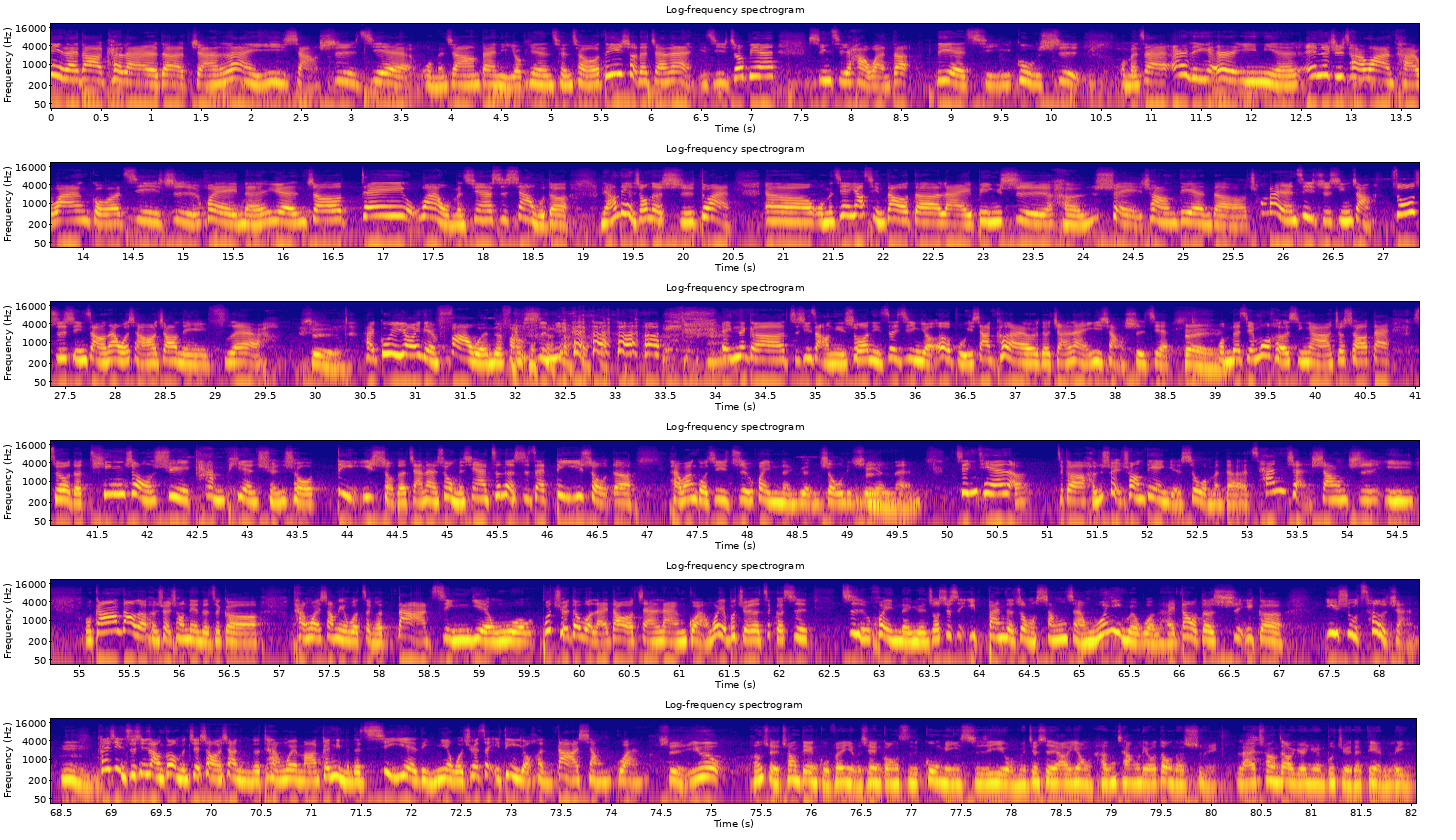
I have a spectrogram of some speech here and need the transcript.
欢迎来到克莱尔的展览异想世界，我们将带你游遍全球第一手的展览以及周边新奇好玩的猎奇故事。我们在二零二一年 Energy Taiwan 台湾国际智慧能源周 Day One，我们现在是下午的两点钟的时段。呃，我们今天邀请到的来宾是衡水创店的创办人暨执行长周执行长，那我想要叫你 Flair。是，还故意用一点发文的方式念。哎，那个执行长，你说你最近有恶补一下克莱尔的展览异想世界？对，我们的节目核心啊，就是要带所有的听众去看遍全球第一手的展览，所以我们现在真的是在第一手的台湾国际智慧能源周里面呢。今天呃。这个衡水创店也是我们的参展商之一。我刚刚到了衡水创店的这个摊位上面，我整个大惊艳。我不觉得我来到展览馆，我也不觉得这个是智慧能源周，就是一般的这种商展。我以为我来到的是一个艺术策展。嗯，可以请执行长跟我们介绍一下你们的摊位吗？跟你们的企业理念，我觉得这一定有很大相关。是因为。衡水创电股份有限公司，顾名思义，我们就是要用恒常流动的水来创造源源不绝的电力。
